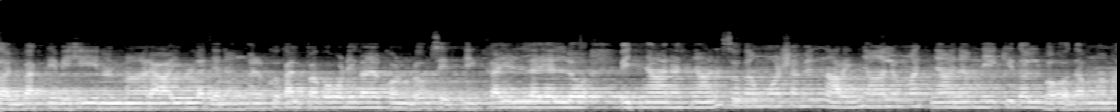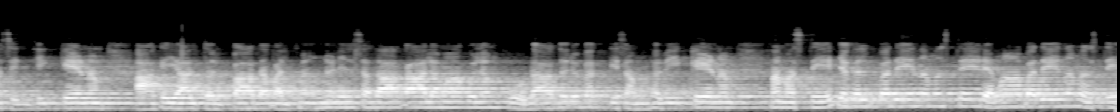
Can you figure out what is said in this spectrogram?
തൊൽഭക്തി വിഹീനന്മാരായുള്ള ജനങ്ങൾക്കു കൽപ്പകോടികൾ കൊണ്ടും സിദ്ധിക്കയില്ലയല്ലോ. വിജ്ഞാനജ്ഞാന സുഖം മോശമെന്നറിഞ്ഞാലും അജ്ഞാനം നീക്കി തൊൽബോധം മമ സിദ്ധിക്കേണം. ആകയാൽ തൊൽപാദ പത്മങ്ങളിൽ സദാകാലമാകുലം കൂടാതൊരു ഭക്തി സംഭവിക്കേണം. നമസ്തേ ജഗൽപദേ നമസ്തേ രമാപദേ നമസ്തേ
